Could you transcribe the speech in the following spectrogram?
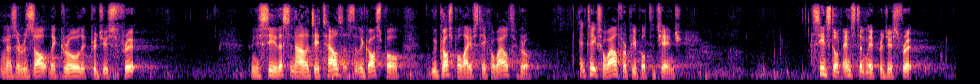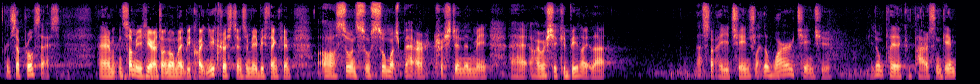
and as a result, they grow, they produce fruit. And you see, this analogy tells us that the gospel, the gospel lives take a while to grow. It takes a while for people to change. Seeds don't instantly produce fruit, it's a process. Um, and some of you here, I don't know, might be quite new Christians and may be thinking, oh, so and so, so much better Christian than me. Uh, I wish you could be like that. That's not how you change. Let the word change you. You don't play the comparison game.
